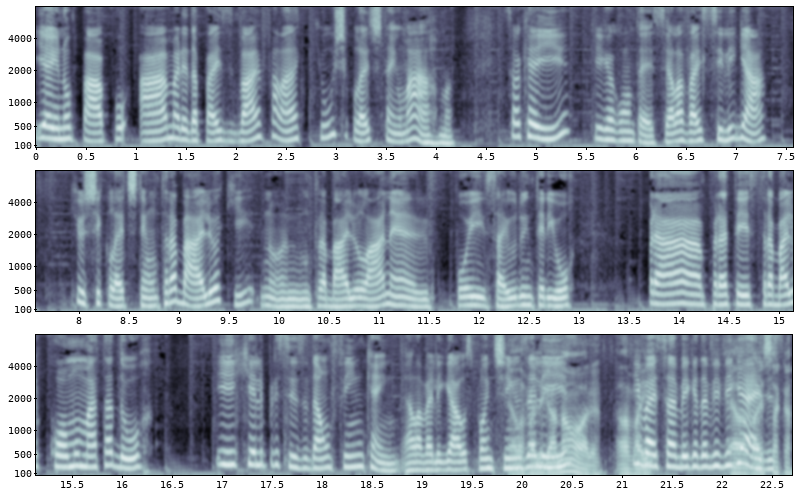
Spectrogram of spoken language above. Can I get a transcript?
E aí, no papo, a Maria da Paz vai falar que o chiclete tem uma arma. Só que aí, que, que acontece? Ela vai se ligar que o chiclete tem um trabalho aqui, um trabalho lá, né? Foi, saiu do interior pra, pra ter esse trabalho como matador. E que ele precisa dar um fim em quem? Ela vai ligar os pontinhos Ela vai ali ligar na hora. Ela e vai saber que é da Vivi ela vai Guedes. sacar.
